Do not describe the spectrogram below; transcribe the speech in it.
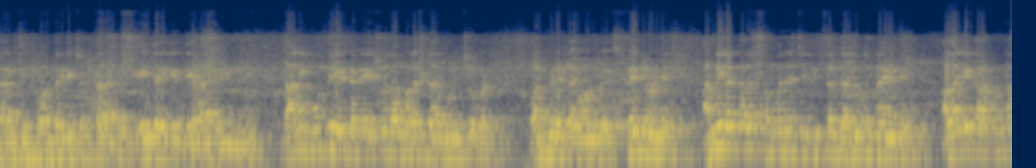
దాని మీకు అందరికీ చెప్తారండి. ఏం జరిగింది ఎలా జరిగింది? దానికి ముందు ఏంటంటే యశోద మలక్ దాని గురించి ఒక one minute I want explain ఇవ్వండి అన్ని రకాలకు సంబంధించిన చికిత్సలు జరుగుతున్నాయండి. అలాగే కాకుండా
